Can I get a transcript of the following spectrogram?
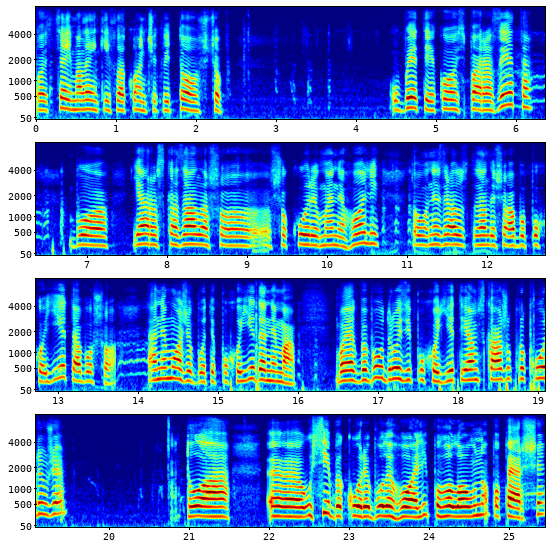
ось цей маленький флакончик від того, щоб убити якогось паразита, бо я розказала, що, що кури в мене голі, то вони зразу сказали, що або пухоїд, або що. Та не може бути пухоїда нема. Бо якби був, друзі, пухоїд, я вам скажу про кури вже, то е, усі би кури були голі, поголовно, по-перше,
